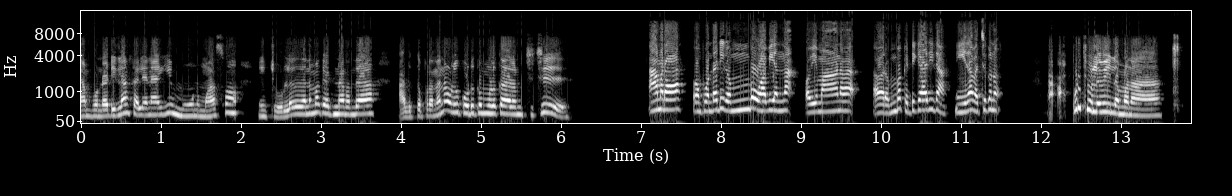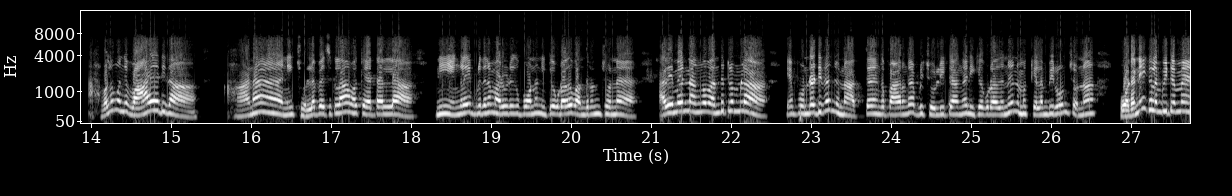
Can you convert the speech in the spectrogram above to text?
என் பொண்டாட்டி எல்லாம் கல்யாணம் ஆகி மூணு மாசம். நீ சொல்லது தானமா கேட்டு நடந்தா. அதுக்கப்புறம் தானே அவளுக்கு கொடுக்க முழுக்க ஆரம்பிச்சிச்சு. ஆமாடா உன் பொண்டாட்டி ரொம்ப ஓவியம் தான் ஓவியமானவ. அவ ரொம்ப கெட்டிக்காரி தான் நீ தான் வச்சுக்கணும் அப்படி சொல்லவே இல்லம்மா நான். அவளும் கொஞ்சம் வாயாடிதான். ஆனா நீ சொல்ல பேச்சுக்கலாம் அவ கேட்டல்ல நீ எங்களே இப்படிதானே மறுபடியும் போகணும் நிக்க கூடாது வந்துருன்னு சொன்ன. அதே மாதிரி நாங்க வந்துட்டோம்ல. என் பொண்டாட்டி தான் சொன்னா அத்தை எங்க பாருங்க அப்படி சொல்லிட்டாங்க நிக்க கூடாதுன்னு நம்ம கிளம்பிடுவோம்னு சொன்னா உடனே கிளம்பிட்டோமே.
